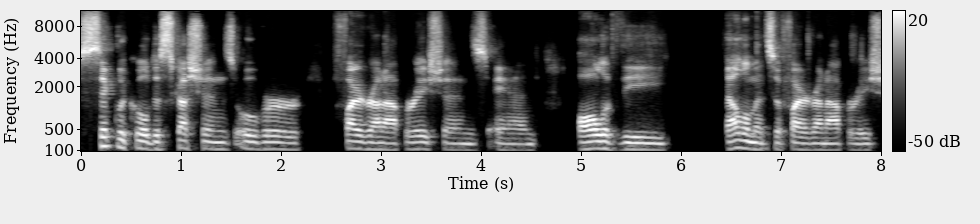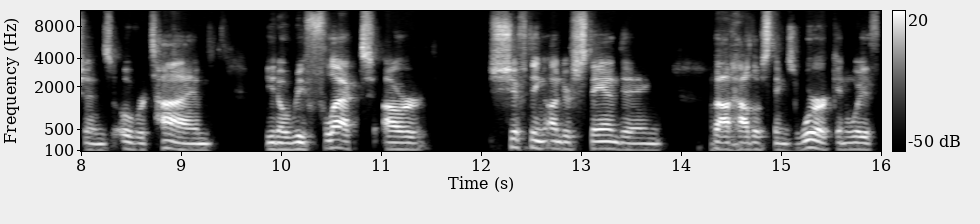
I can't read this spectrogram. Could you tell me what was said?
cyclical discussions over fireground operations and all of the elements of fireground operations over time, you know, reflect our shifting understanding about how those things work. And with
